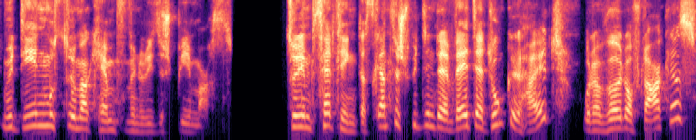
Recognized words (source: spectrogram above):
mit denen musst du immer kämpfen, wenn du dieses Spiel machst. Zu dem Setting. Das Ganze spielt in der Welt der Dunkelheit oder World of Darkness.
